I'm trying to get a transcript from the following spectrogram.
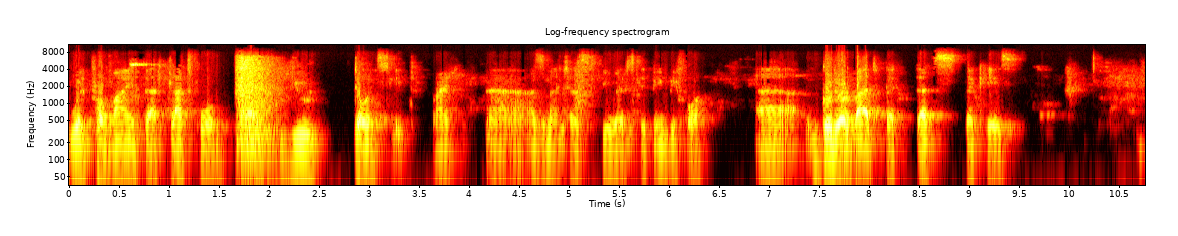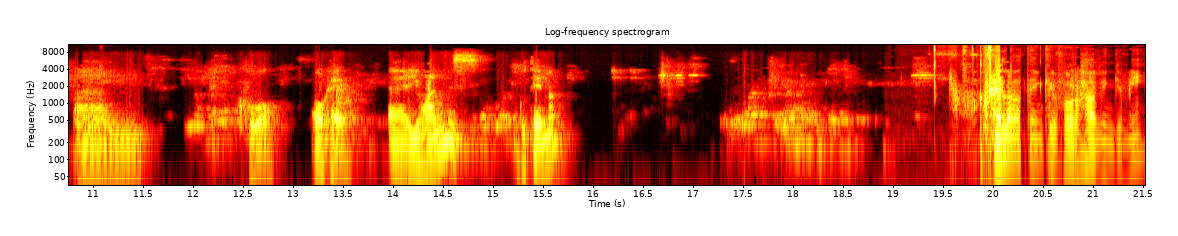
will provide that platform that you don't sleep, right? Uh, as much as you were sleeping before. uh, good or bad, but that's the case. Um, cool. Okay. Uh, Johannes Gutema. Hello, thank you for having me.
